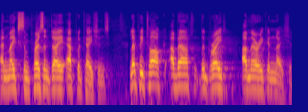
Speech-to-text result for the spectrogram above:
and make some present day applications let me talk about the great American nation.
